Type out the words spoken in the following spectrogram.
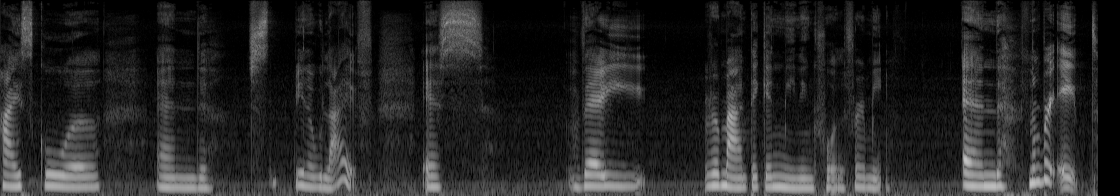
high school, and just, you know, life is very romantic and meaningful for me. And number eight,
